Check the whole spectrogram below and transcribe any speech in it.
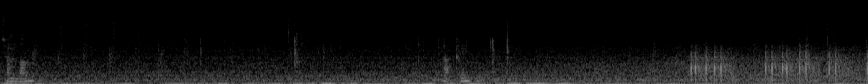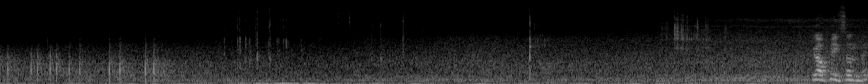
전방. 앞에. 여기 앞에 있었는데?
